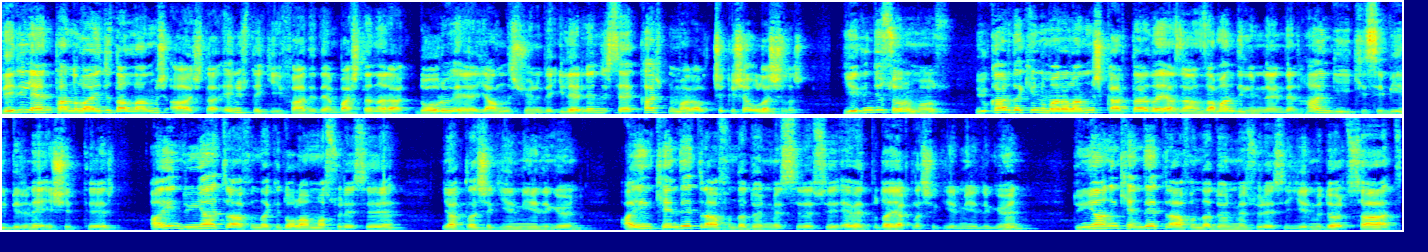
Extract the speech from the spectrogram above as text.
Verilen tanılayıcı dallanmış ağaçta en üstteki ifadeden başlanarak doğru veya yanlış yönünde ilerlenirse kaç numaralı çıkışa ulaşılır? Yedinci sorumuz. Yukarıdaki numaralanmış kartlarda yazan zaman dilimlerinden hangi ikisi birbirine eşittir? Ayın dünya etrafındaki dolanma süresi yaklaşık 27 gün. Ayın kendi etrafında dönme süresi evet bu da yaklaşık 27 gün. Dünyanın kendi etrafında dönme süresi 24 saat.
